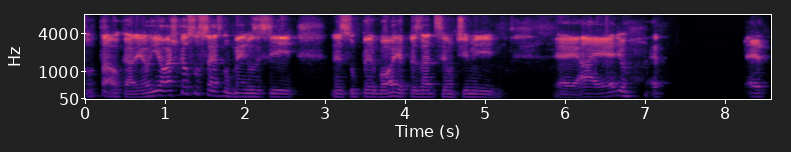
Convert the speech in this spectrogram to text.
Total, cara. E eu, eu, acho que é o sucesso do Bengals esse, nesse Super Bowl, apesar de ser um time é, aéreo, é, é,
